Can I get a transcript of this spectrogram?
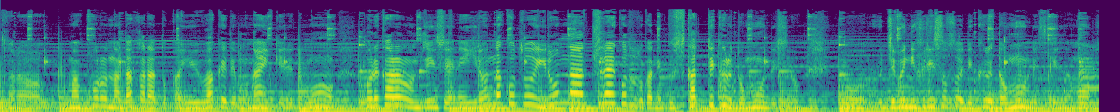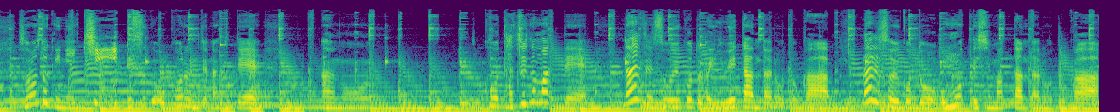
だからまあコロナだからとかいうわけでもないけれどもこれからの人生ねいろんなこといろんな辛いこととかねぶつかってくると思うんですよ。こう自分に降り注いでくると思うんですけれどもその時にキーってすぐ怒るんじゃなくてあの立ち止まってなぜそういうことが言えたんだろうとかなぜそういうことを思ってしまったんだろうとか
